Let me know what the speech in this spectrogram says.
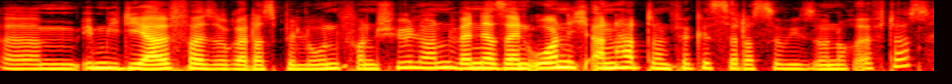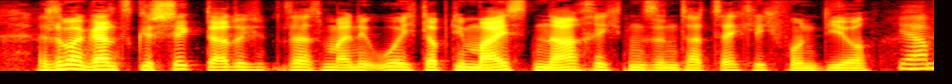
Ähm, Im Idealfall sogar das Belohnen von Schülern. Wenn er sein Ohr nicht anhat, dann vergisst er das sowieso noch öfters. Es ist immer ganz geschickt, dadurch, dass meine Uhr, ich glaube, die meisten Nachrichten sind tatsächlich von dir Ja,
